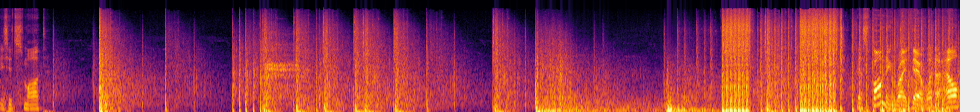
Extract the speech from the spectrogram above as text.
is it smart? They're spawning right there, what the hell?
